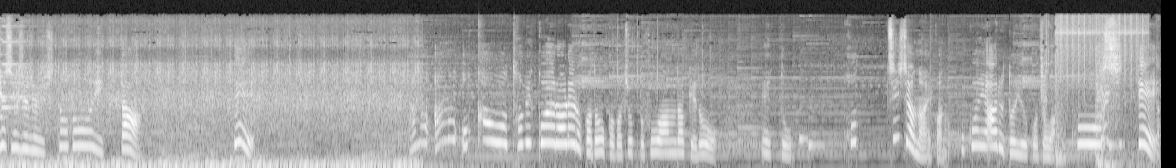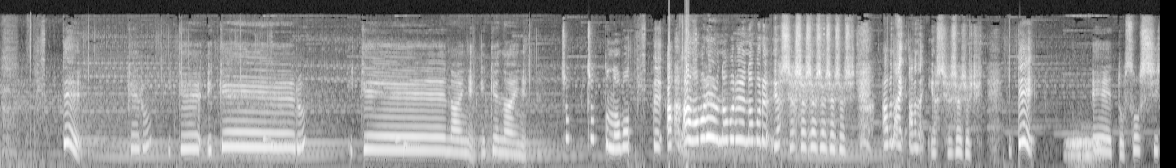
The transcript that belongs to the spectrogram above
よしよしよしよし、届いた。で、あの、あの丘を飛び越えられるかどうかがちょっと不安だけど、えっと、こっちじゃないかな。ここにあるということは。こうして、で、いける？いけ、いける？いけないね。いけないね。ちょ、ちょっと登って、あ、あ、登れる登れる登れるよしよしよしよしよしよしよし。危ない危ないよしよしよしよし。で、えーと、そし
